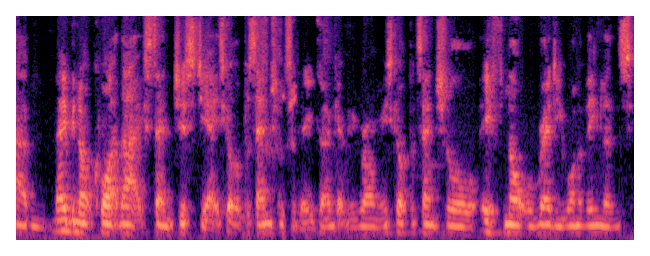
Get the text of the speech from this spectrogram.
Um, maybe not quite that extent just yet. He's got the potential to be, don't get me wrong. He's got potential, if not already, one of England's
